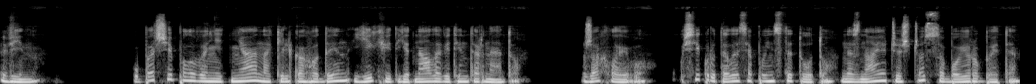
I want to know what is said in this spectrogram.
Він у першій половині дня на кілька годин їх від'єднали від інтернету. Жахливо. Усі крутилися по інституту, не знаючи, що з собою робити.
